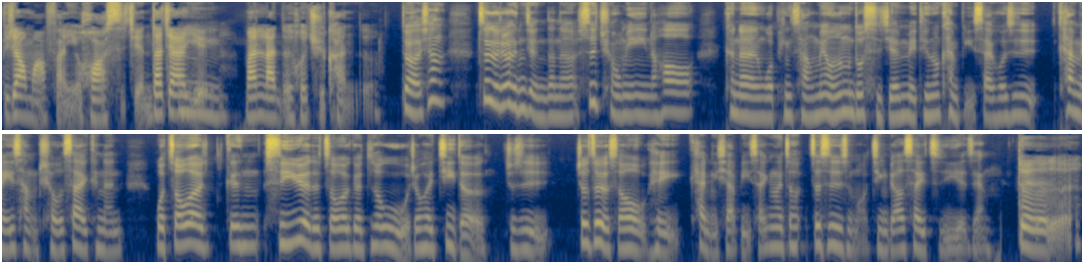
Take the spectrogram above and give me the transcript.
比较麻烦，也花时间，大家也蛮懒得会去看的。对啊，像这个就很简单的，是球迷然后可能我平常没有那么多时间每天都看比赛，或是看每一场球赛。可能我周二跟十一月的周二跟周五，我就会记得，就是就这个时候我可以看一下比赛，因为这这是什么锦标赛之夜这样。对对对，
